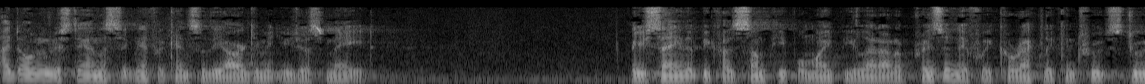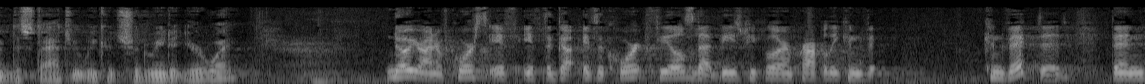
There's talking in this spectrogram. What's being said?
I don't understand the significance of the argument you just made. Are you saying that because some people might be let out of prison, if we correctly construed the statute, we could, should read it your way? No, Your Honor. Of course, if, if, the, if the court feels that these people are improperly convi- convicted, then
